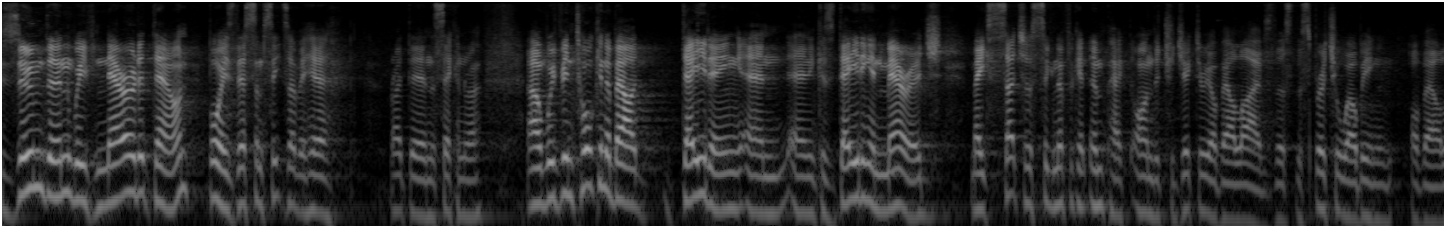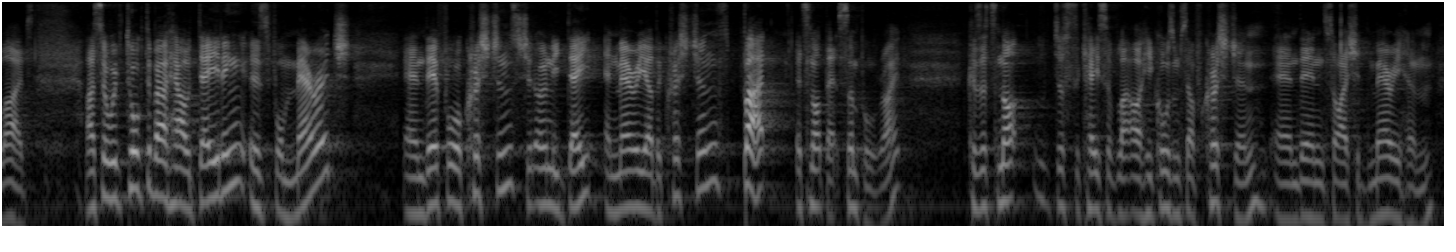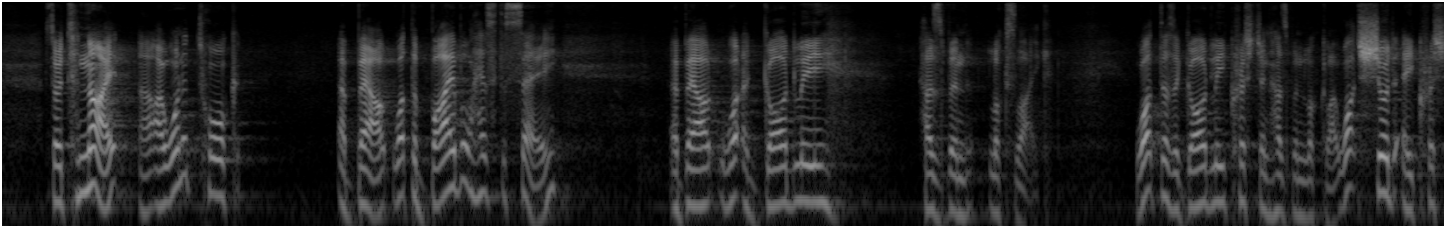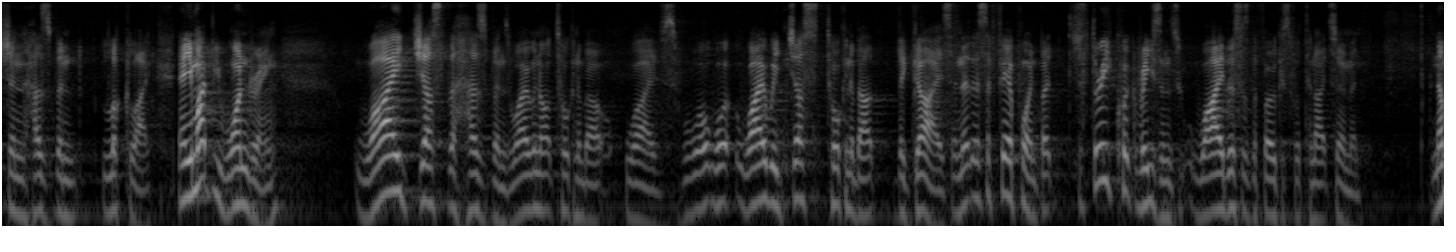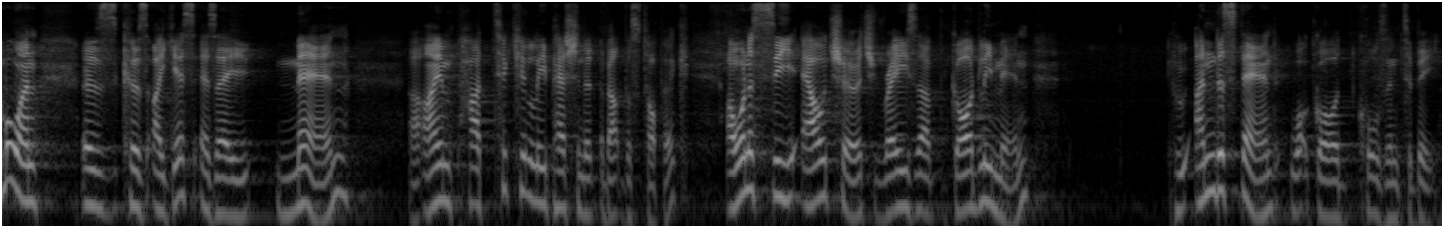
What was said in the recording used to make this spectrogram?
zoomed in, we've narrowed it down. Boys, there's some seats over here, right there in the second row. Uh, we've been talking about dating, and because dating and marriage makes such a significant impact on the trajectory of our lives, the, the spiritual well being of our lives. Uh, so, we've talked about how dating is for marriage, and therefore Christians should only date and marry other Christians, but it's not that simple, right? Because it's not just the case of like, oh, he calls himself a Christian, and then so I should marry him. So tonight, uh, I want to talk about what the Bible has to say about what a godly husband looks like. What does a godly Christian husband look like? What should a Christian husband look like? Now, you might be wondering, why just the husbands? Why are we not talking about wives? Why are we just talking about the guys? And that's a fair point, but just three quick reasons why this is the focus for tonight's sermon. Number one is because I guess as a man, uh, I'm particularly passionate about this topic. I want to see our church raise up godly men who understand what God calls them to be.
